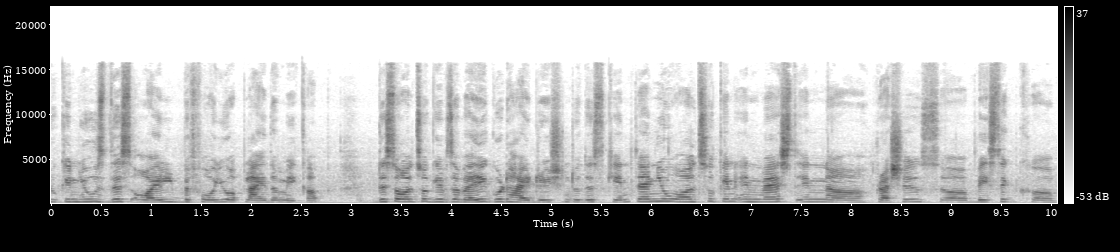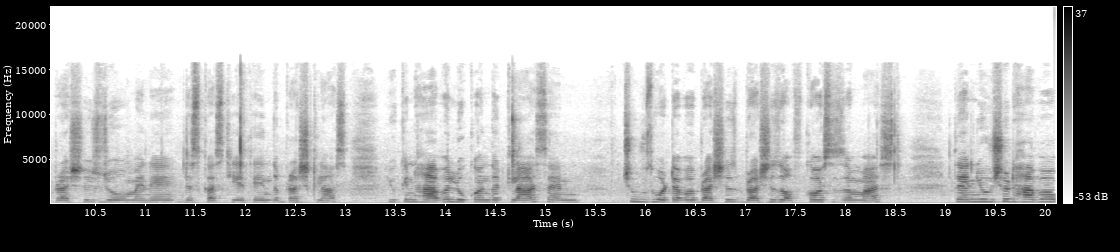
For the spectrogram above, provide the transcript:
you can use this oil before you apply the makeup this also gives a very good hydration to the skin then you also can invest in brushes basic brushes जो मैंने डिस्कस किए थे in the brush class you can have a look on the class and choose whatever brushes brushes of course is a must then you should have a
